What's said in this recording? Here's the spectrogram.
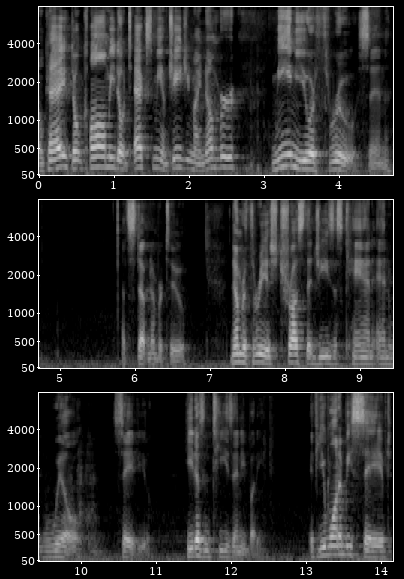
okay? Don't call me, don't text me. I'm changing my number. Me and you are through sin. That's step number two. Number three is trust that Jesus can and will save you. He doesn't tease anybody. If you want to be saved,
